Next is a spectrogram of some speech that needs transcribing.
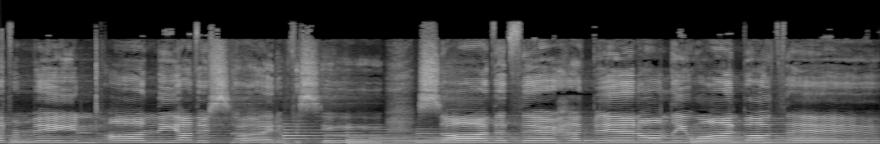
That remained on the other side of the sea saw that there had been only one boat there,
